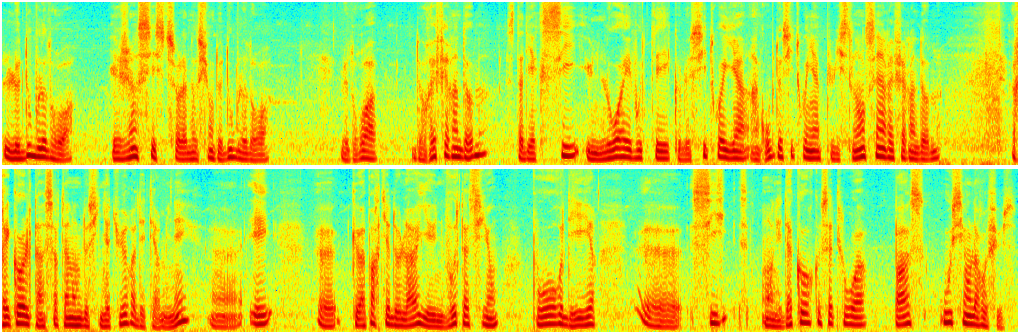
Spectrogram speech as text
le double droit, et j'insiste sur la notion de double droit, le droit de référendum, c'est-à-dire que si une loi est votée, que le citoyen, un groupe de citoyens puisse lancer un référendum, récolte un certain nombre de signatures à déterminer, euh, et euh, qu'à partir de là, il y ait une votation pour dire euh, si on est d'accord que cette loi ou si on la refuse.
